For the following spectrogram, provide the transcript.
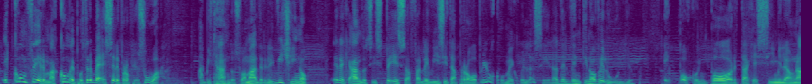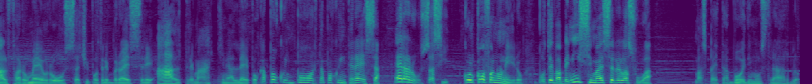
e conferma come potrebbe essere proprio sua, abitando sua madre lì vicino e recandosi spesso a farle visita proprio come quella sera del 29 luglio. E poco importa che simile a un Alfa Romeo rossa ci potrebbero essere altre macchine all'epoca, poco importa, poco interessa. Era rossa, sì, col cofano nero, poteva benissimo essere la sua. Ma aspetta a voi dimostrarlo.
